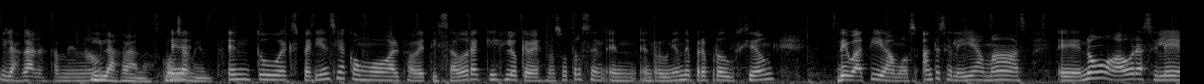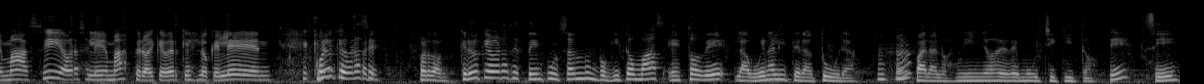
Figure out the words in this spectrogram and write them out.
Y las ganas también, ¿no? Y las ganas, obviamente. En, tu experiencia como alfabetizadora, ¿qué es lo que ves? Nosotros en reunión de preproducción debatíamos, antes se leía más, eh, no, ahora se lee más, sí, ahora se lee más, pero hay que ver qué es lo que leen. Creo que ahora se, perdón, creo que ahora se está impulsando un poquito más esto de la buena literatura para los niños desde muy chiquitos. ¿Sí? Sí.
